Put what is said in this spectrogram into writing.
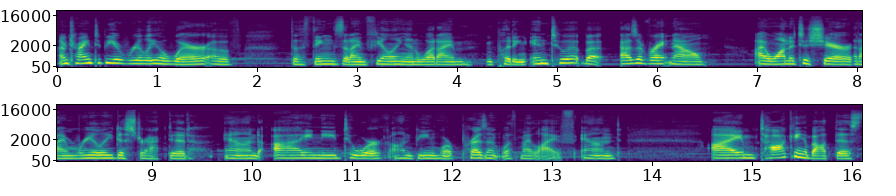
I'm trying to be really aware of the things that I'm feeling and what I'm putting into it. But as of right now, I wanted to share that I'm really distracted and I need to work on being more present with my life and I'm talking about this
